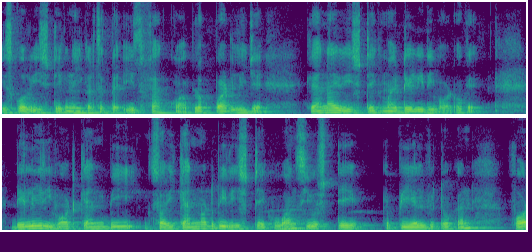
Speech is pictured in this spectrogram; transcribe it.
इसको रिस्टेक नहीं कर सकते। इस फैक्ट को आप लोग पढ़ लीजिए। Can I restake my daily reward okay daily reward can be sorry cannot be restake once you stake plv token for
